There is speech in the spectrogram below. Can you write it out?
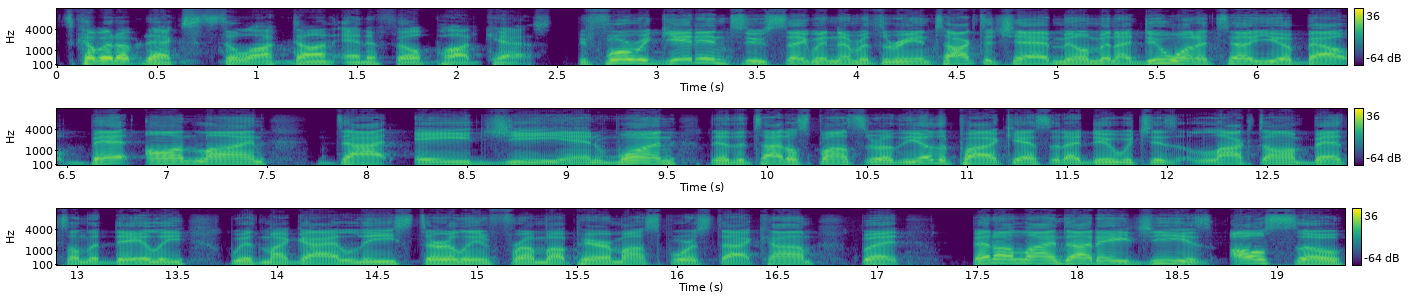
It's coming up next. It's the Locked On NFL podcast. Before we get into segment number three and talk to Chad Millman, I do want to tell you about betonline.ag. And one, they're the title sponsor of the other podcast that I do, which is Locked On Bets on the Daily with my guy Lee Sterling from uh, ParamountSports.com. But BetOnline.ag is also,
